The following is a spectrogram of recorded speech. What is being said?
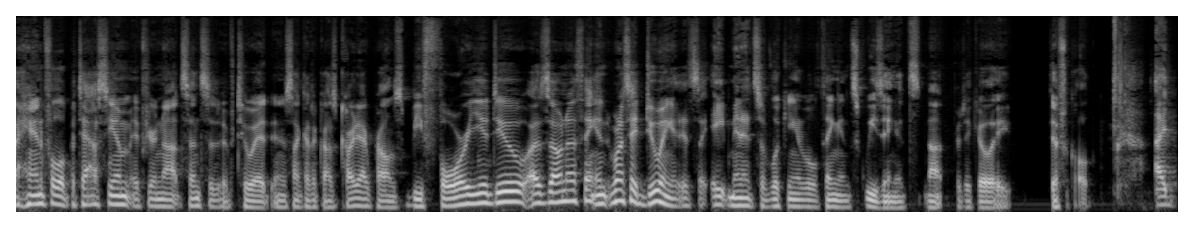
a handful of potassium if you're not sensitive to it and it's not going to cause cardiac problems before you do a zona thing. And when I say doing it, it's like eight minutes of looking at a little thing and squeezing. It's not particularly difficult. I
